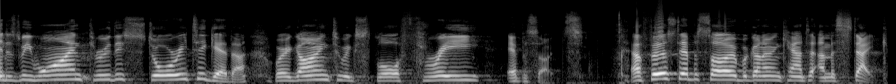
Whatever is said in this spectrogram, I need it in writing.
And as we wind through this story together, we're going to explore three episodes. Our first episode, we're going to encounter a mistake.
